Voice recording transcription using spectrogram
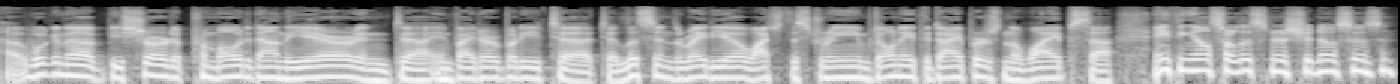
uh, we're going to be sure to promote it on the air and uh, invite everybody to, to listen to the radio, watch the stream, donate the diapers and the wipes. Uh, anything else our listeners should know, Susan?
